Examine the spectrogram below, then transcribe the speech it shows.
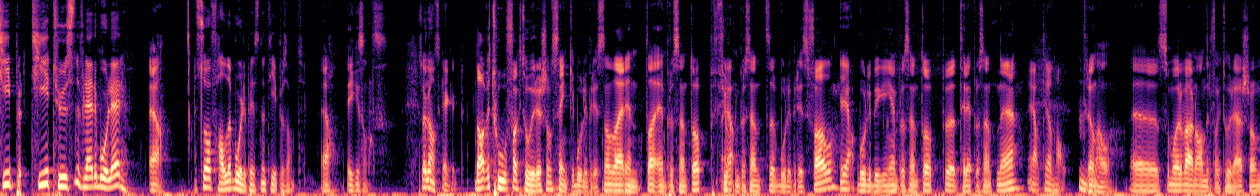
10, 10 000 flere boliger, ja. så faller boligprisene 10% Ja, ikke sant så ganske enkelt. Da har vi to faktorer som senker boligprisene. Det er renta 1 opp, 14 ja. boligprisfall. Ja. Boligbygging 1% opp, 3% ned. Ja, 3,5. Mm. Eh, så må det være noen andre faktorer her som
